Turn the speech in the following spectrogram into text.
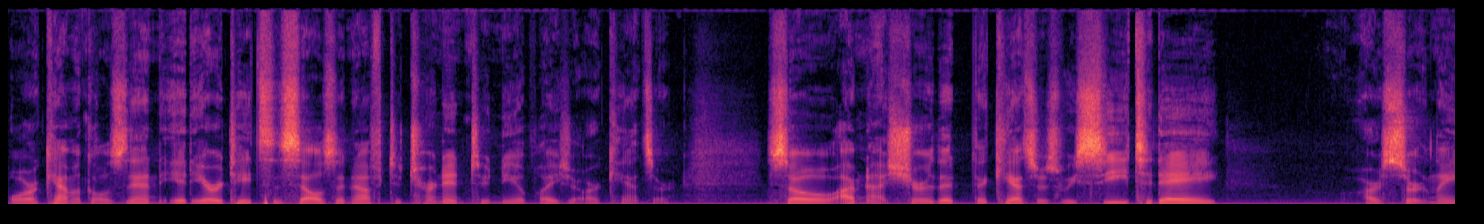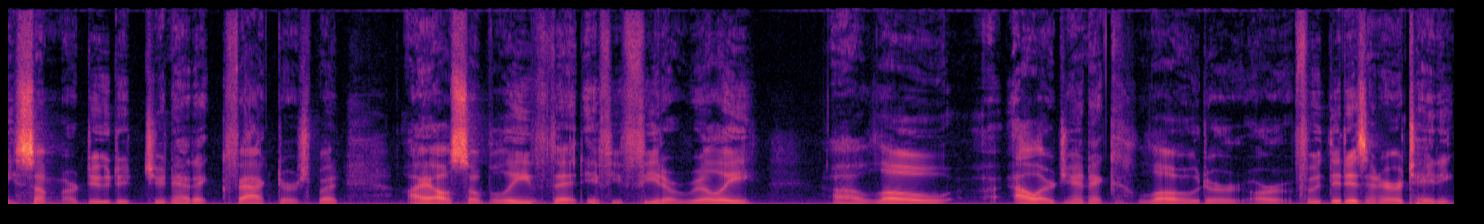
or chemicals, then it irritates the cells enough to turn into neoplasia or cancer. So I'm not sure that the cancers we see today are certainly some are due to genetic factors, but I also believe that if you feed a really uh, low allergenic load or, or food that isn't irritating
